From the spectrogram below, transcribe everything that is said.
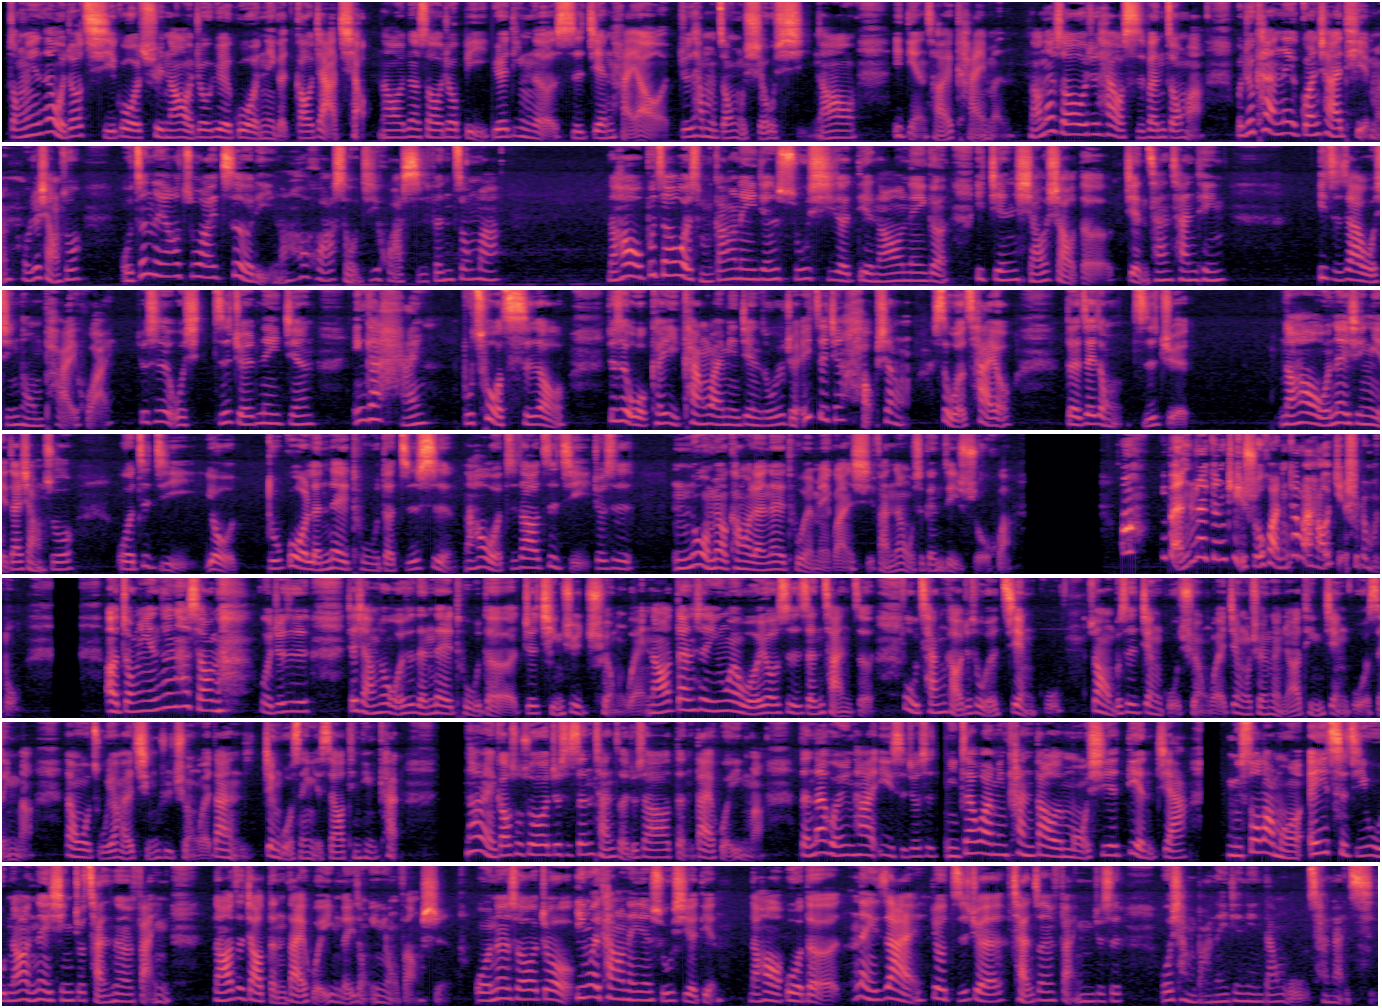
总而言之，我就骑过去，然后我就越过那个高架桥，然后那时候就比约定的时间还要，就是他们中午休息，然后一点才会开门，然后那时候就还有十分钟嘛，我就看那个关下来铁门，我就想说，我真的要坐在这里，然后滑手机滑十分钟吗？然后不知道为什么，刚刚那一间苏西的店，然后那个一间小小的简餐餐厅，一直在我心头徘徊。就是我只是觉得那一间应该还不错吃哦，就是我可以看外面建筑，我就觉得诶，这间好像是我的菜哦的这种直觉。然后我内心也在想说，我自己有读过人类图的知识，然后我知道自己就是。嗯，如果没有看过人类图也没关系，反正我是跟自己说话。哦，你本来就在跟自己说话，你干嘛还要解释这么多？哦，总而言之，那时候呢，我就是在想说我是人类图的，就是情绪权威。然后，但是因为我又是生产者，副参考就是我的荐骨。虽然我不是荐骨权威，荐骨权威感觉要听荐骨的声音嘛，但我主要还是情绪权威。但荐骨声音也是要听听看。他们也告诉说，就是生产者就是要等待回应嘛。等待回应，它的意思就是你在外面看到了某些店家，你受到某 A 刺激物，然后你内心就产生了反应，然后这叫等待回应的一种应用方式。我那时候就因为看到那间熟悉的店，然后我的内在就直觉产生反应，就是我想把那间店当午餐来吃。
